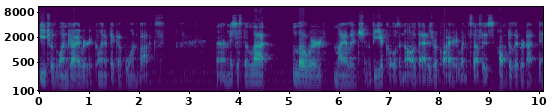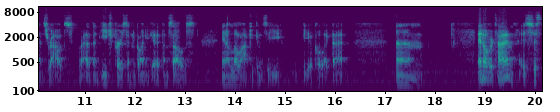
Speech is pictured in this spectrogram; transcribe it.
each with one driver going to pick up one box. Um, it's just a lot lower mileage and vehicles and all of that is required when stuff is home delivered on dense routes rather than each person going to get it themselves in a low occupancy vehicle like that. Um, and over time, it's just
